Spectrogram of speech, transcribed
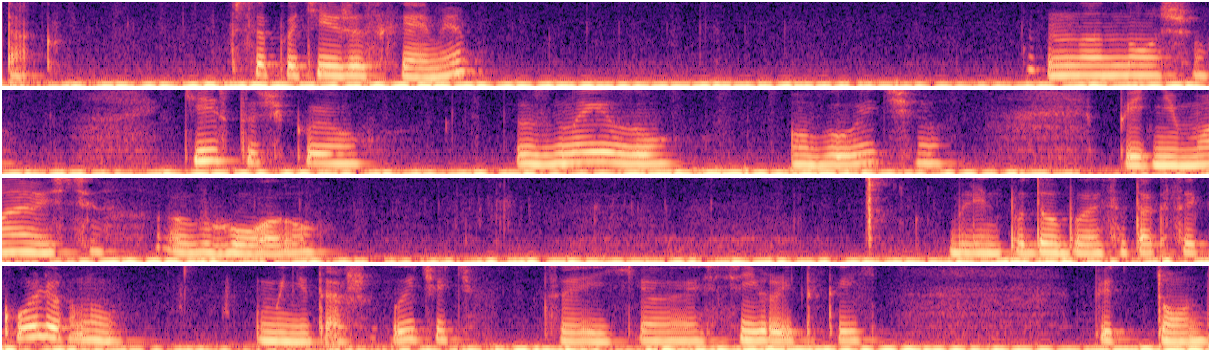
Так, все по тій же схемі. Наношу кісточкою знизу обличчя, піднімаюся вгору. Блін, подобається так цей колір. Ну, мені теж личить цей е, сірий такий підтон.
